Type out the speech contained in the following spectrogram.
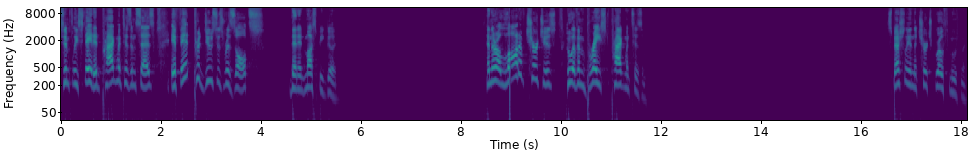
Simply stated, pragmatism says if it produces results, then it must be good. And there are a lot of churches who have embraced pragmatism. Especially in the church growth movement.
